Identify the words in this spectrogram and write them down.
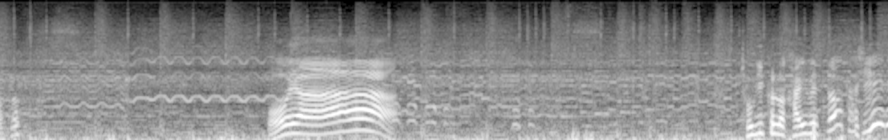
왔어? 뭐야? 조기 클럽 가입했어? 다시?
